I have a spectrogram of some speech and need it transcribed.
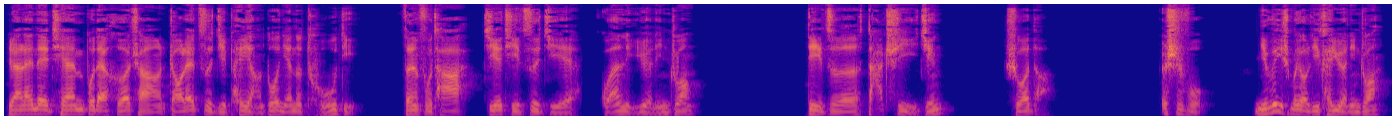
原来那天布袋和尚找来自己培养多年的徒弟。吩咐他接替自己管理岳林庄，弟子大吃一惊，说道：“师傅，你为什么要离开岳林庄？”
